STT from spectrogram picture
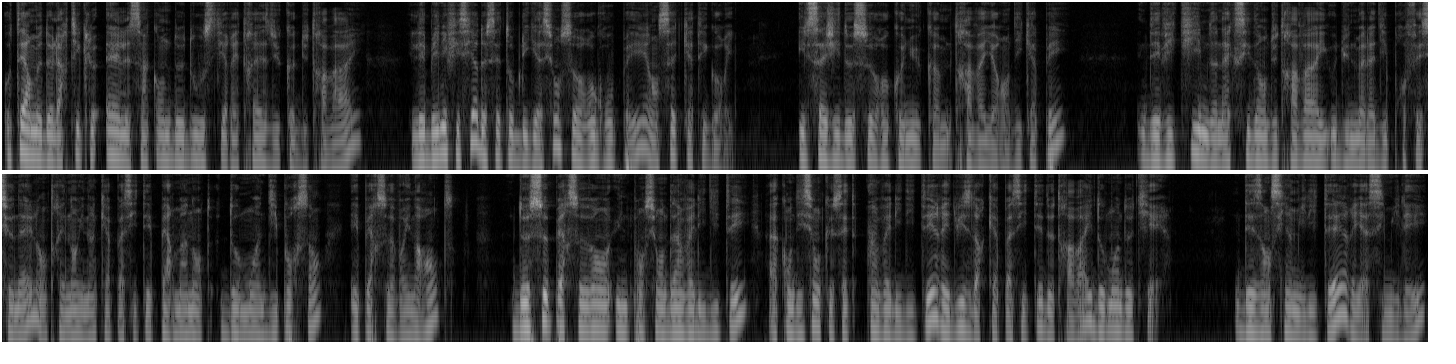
Au terme de l'article L 5212-13 du Code du travail, les bénéficiaires de cette obligation sont regroupés en sept catégories. Il s'agit de ceux reconnus comme travailleurs handicapés, des victimes d'un accident du travail ou d'une maladie professionnelle entraînant une incapacité permanente d'au moins 10% et percevant une rente, de ceux percevant une pension d'invalidité à condition que cette invalidité réduise leur capacité de travail d'au moins deux tiers, des anciens militaires et assimilés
